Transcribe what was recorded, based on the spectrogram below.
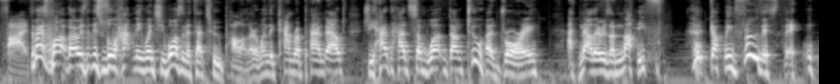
five. The best part, though, is that this was all happening when she was in a tattoo parlor, and when the camera panned out, she had had some work done to her drawing, and now there is a knife going through this thing.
